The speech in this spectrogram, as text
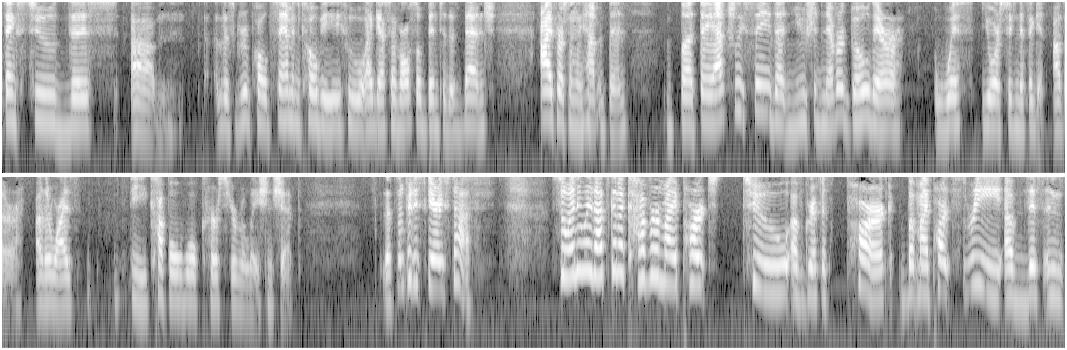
thanks to this um, this group called Sam and Colby, who I guess have also been to this bench. I personally haven't been, but they actually say that you should never go there with your significant other. Otherwise, the couple will curse your relationship. That's some pretty scary stuff. So, anyway, that's going to cover my part two of Griffith Park, but my part three of this in,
